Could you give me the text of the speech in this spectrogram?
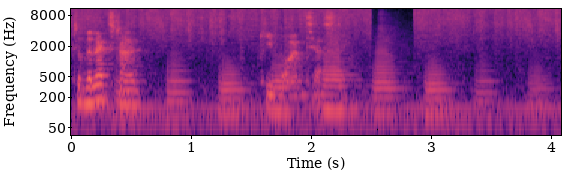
Till the next time, keep on testing. Thank you.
